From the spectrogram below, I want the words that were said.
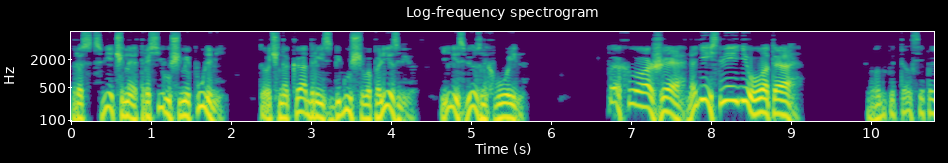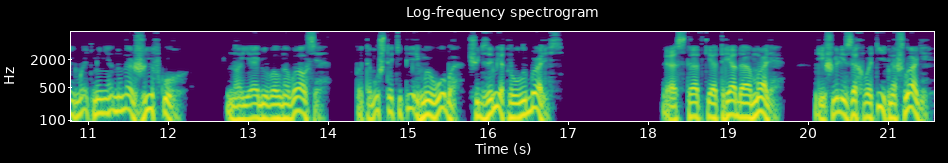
расцвеченное трассирующими пулями, точно кадры из бегущего по лезвию или звездных войн. «Похоже на действие идиота!» Он пытался поймать меня на наживку, но я не волновался, потому что теперь мы оба чуть заметно улыбались. Остатки отряда Амаля решили захватить наш лагерь,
